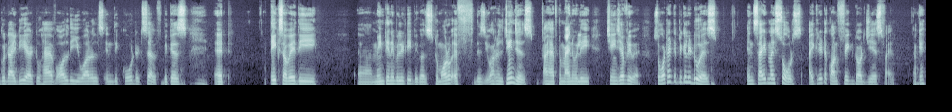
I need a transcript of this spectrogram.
good idea to have all the urls in the code itself because it takes away the uh, maintainability because tomorrow if this url changes i have to manually change everywhere. So what i typically do is inside my source i create a config.js file okay?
